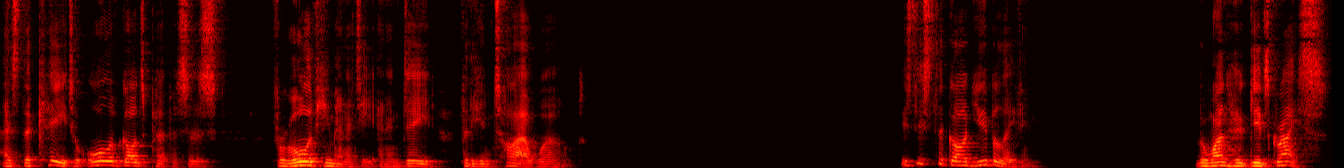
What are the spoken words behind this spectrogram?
as the key to all of God's purposes for all of humanity and indeed for the entire world. Is this the God you believe in? The one who gives grace,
